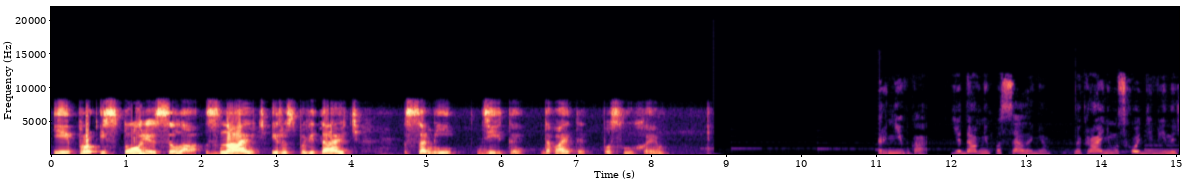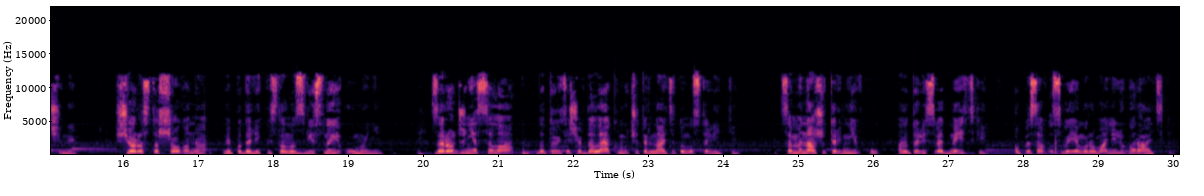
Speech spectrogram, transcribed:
І про історію села знають і розповідають самі діти. Давайте послухаємо. Тернівка є давнім поселенням на крайньому сході Вінниччини, що розташована неподалік від славнозвісної Умані. Зародження села датується ще в далекому 14 столітті. Саме нашу Тернівку Анатолій Свядницький описав у своєму романі Люборацький.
